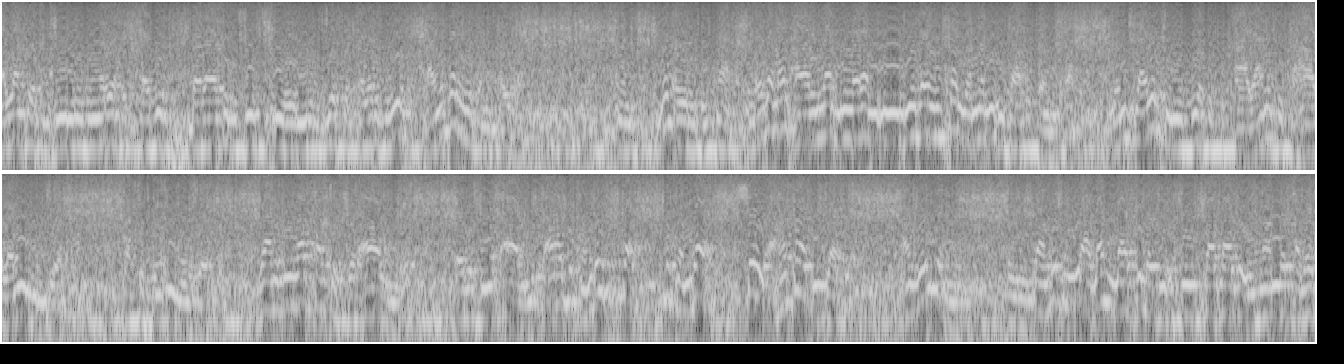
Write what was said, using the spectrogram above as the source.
Allah korusun çünkü bunları hadi beraber düşmüş mürciye kısırları gibi aynı da öyle demek o zaman alimler bunlara mürciyede insan yanına bir icabı koymuşlar. Demişlerdir ki mürciye fıkha yani fıkhaların mürciye fakirlerin mürciye yani bunlar fakirdir alimdir. Öyle sünnet alimdir. Ama bu konuda fıkha bu konuda şey hata etmişlerdir anladın mı? yani şimdi adam belki de bütün kitaplarda imanlı kadar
